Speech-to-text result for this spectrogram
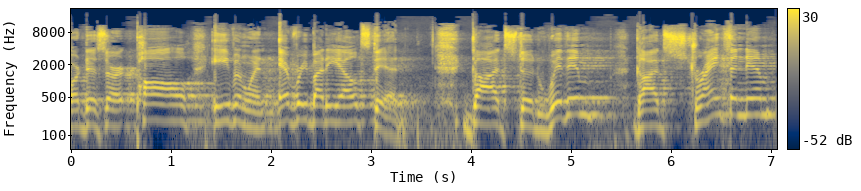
or desert Paul even when everybody else did. God stood with him, God strengthened him,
